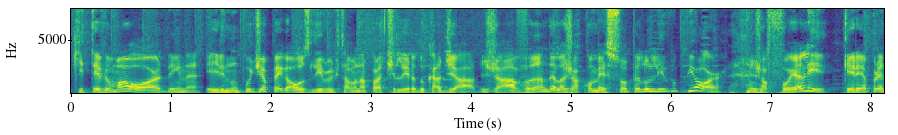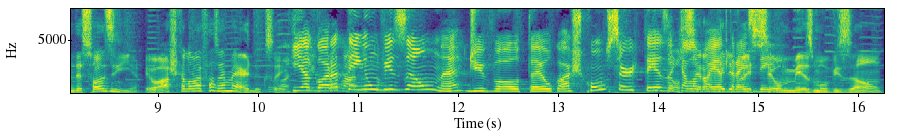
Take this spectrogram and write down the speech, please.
que teve uma ordem, né? Ele não podia pegar os livros que estavam na prateleira do cadeado. Já a Wanda, ela já começou pelo livro pior. já foi ali, querer aprender sozinha. Eu acho que ela vai fazer merda com isso aí. E agora tem um também. visão, né? De volta. Eu acho com certeza Então, que ela será vai que ele vai atrás dele. ser o mesmo Visão?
